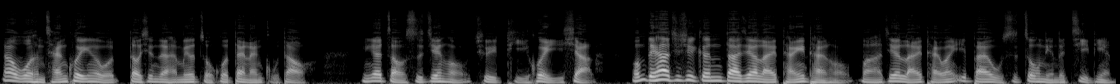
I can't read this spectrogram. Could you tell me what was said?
那我很惭愧，因为我到现在还没有走过淡南古道，应该找时间哦去体会一下了。我们等一下继续跟大家来谈一谈哦，马街来台湾一百五十周年的纪念。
